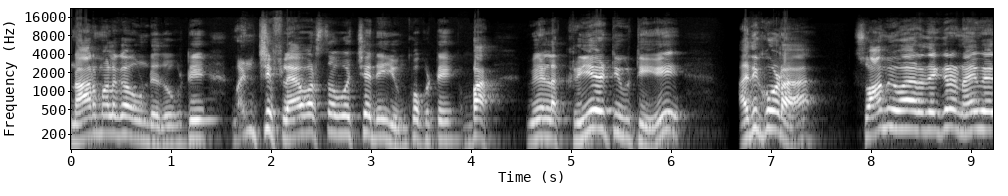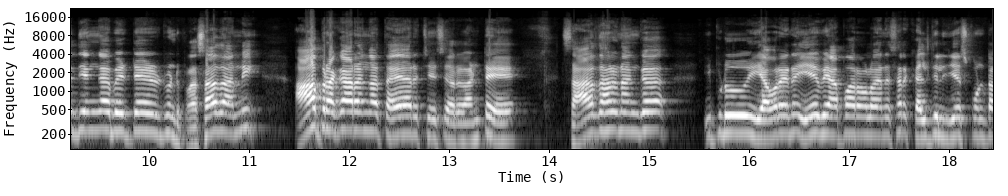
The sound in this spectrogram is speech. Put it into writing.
నార్మల్గా ఉండేది ఒకటి మంచి ఫ్లేవర్స్తో వచ్చే నెయ్యి ఇంకొకటి. బా వీళ్ళ క్రియేటివిటీ అది కూడా స్వామివారి దగ్గర నైవేద్యంగా పెట్టేటటువంటి ప్రసాదాన్ని ఆ ప్రకారంగా తయారు చేశారు. అంటే సాధారణంగా ఇప్పుడు ఎవరైనా ఏ వ్యాపారంలో అయినా సరే కల్తీలు చేసుకుంటూ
